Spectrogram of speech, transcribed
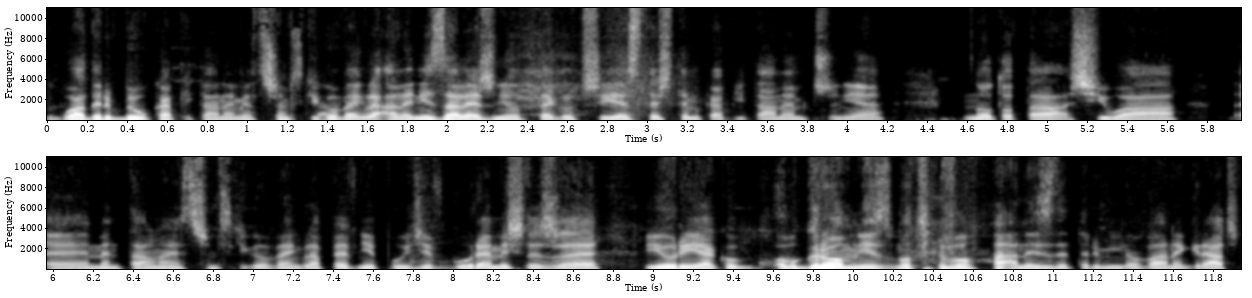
Gładyr był kapitanem Jastrzębskiego Węgla, ale niezależnie od tego, czy jesteś tym kapitanem, czy nie, no to ta siła mentalna Jastrzębskiego Węgla pewnie pójdzie w górę. Myślę, że Juri jako ogromnie zmotywowany, zdeterminowany gracz,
